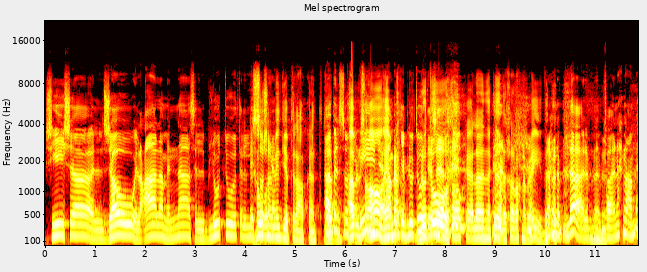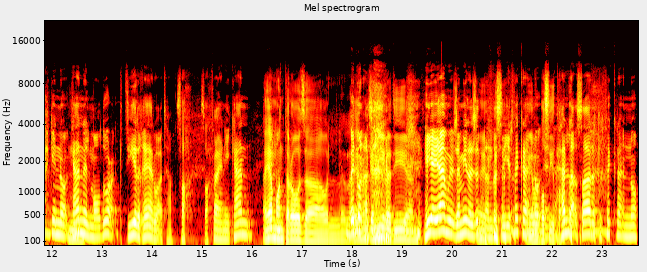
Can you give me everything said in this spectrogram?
شيشة الجو العالم الناس البلوتوث اللي هو ال social media بتلعب كانت قبل ال social media، أيام عم بحكي بلوتوث بلوتوث okay. لا لأن كده رحنا بعيد. إحنا لا فنحن عم نحكي إنه كان الموضوع كتير غير وقتها. صح صح. فيعني كان أيام مونتروزا وال بدون الجميلة دي. يعني. هي أيام جميلة جدا بس هي الفكرة إنه. هلأ صارت الفكرة إنه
